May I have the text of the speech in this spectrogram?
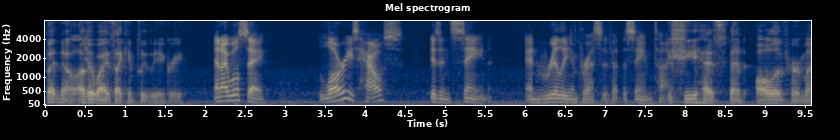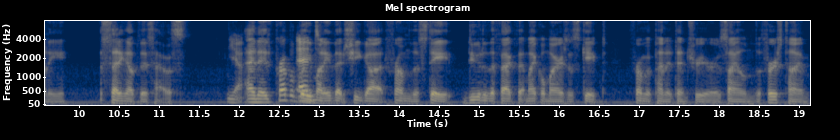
But no, otherwise, I completely agree. And I will say, Laurie's house is insane and really impressive at the same time. She has spent all of her money setting up this house. Yeah. And it's probably And- money that she got from the state due to the fact that Michael Myers escaped from a penitentiary or asylum the first time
